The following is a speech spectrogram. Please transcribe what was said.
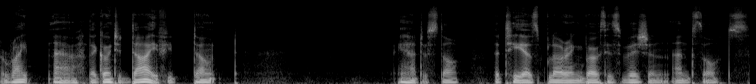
Right now. They're going to die if you don't. He had to stop, the tears blurring both his vision and thoughts.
